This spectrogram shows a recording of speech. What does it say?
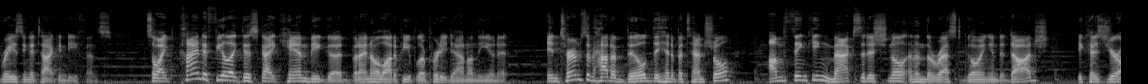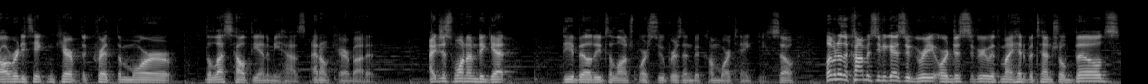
raising attack and defense. So I kind of feel like this guy can be good, but I know a lot of people are pretty down on the unit. In terms of how to build the hit potential, I'm thinking max additional and then the rest going into dodge because you're already taking care of the crit the more the less health the enemy has. I don't care about it. I just want him to get the ability to launch more supers and become more tanky. So let me know in the comments if you guys agree or disagree with my hit potential builds.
